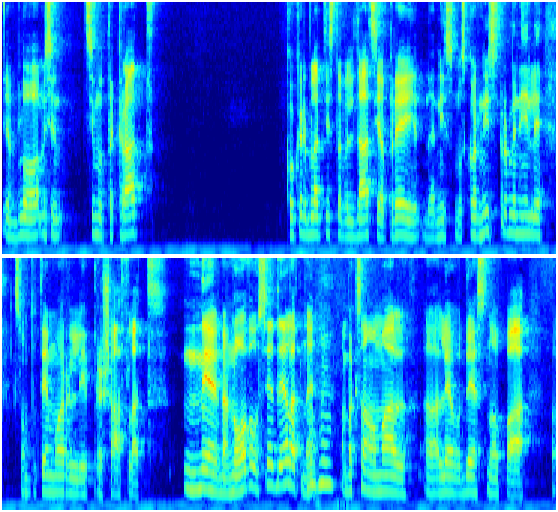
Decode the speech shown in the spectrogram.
je bilo, mislim, takrat, ko je bila tista validacija prej, da nismo skoraj nič spremenili, smo potem morali prešafljati. Ne na novo vse delati, uh -huh. ampak samo malo uh, levo, desno, pa uh,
